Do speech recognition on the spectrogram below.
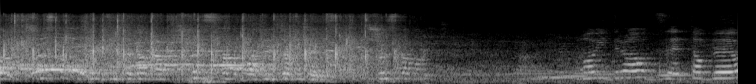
Na 300 tysięcy czekam na 320 tysięcy. 300 Moi drodzy, to był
